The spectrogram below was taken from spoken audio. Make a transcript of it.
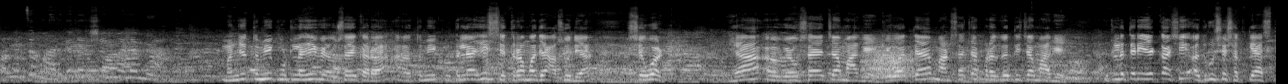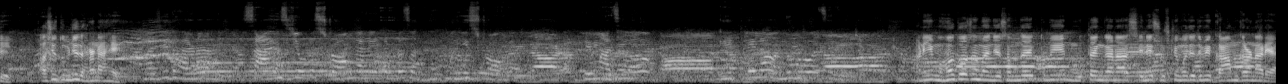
त्यांचं मार्गदर्शन मला मिळतं म्हणजे तुम्ही कुठलाही व्यवसाय करा तुम्ही कुठल्याही क्षेत्रामध्ये असू द्या शेवट ह्या व्यवसायाच्या मागे किंवा त्या माणसाच्या प्रगतीच्या मागे कुठलं तरी एक अशी अदृश्य शक्ती असते अशी तुमची धारणा आहे? माझी धारणा आहे. सायन्स जेवढं स्ट्रॉंग आहे तेवढंच अध्यात्मही स्ट्रॉंग आहे. हे माझं घेतलेला अनुभव आणि महत्त्वाचं म्हणजे समजा एक तुम्ही नृत्यांगना सिनेसृष्टीमध्ये तुम्ही काम करणाऱ्या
